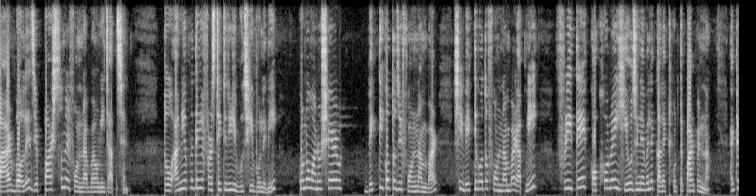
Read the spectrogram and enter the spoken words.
বায়ার বলে যে পার্সনের ফোন নাম্বার উনি চাচ্ছেন। তো আমি আপনাদেরকে ফার্স্ট একটা জিনিস বুঝিয়ে বলে দিই, কোনো মানুষের ব্যক্তিগত যে ফোন নাম্বার সেই ব্যক্তিগত ফোন নাম্বার আপনি ফ্রিতে কখনোই হিউজ লেভেলে কালেক্ট করতে পারবেন না। একটা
